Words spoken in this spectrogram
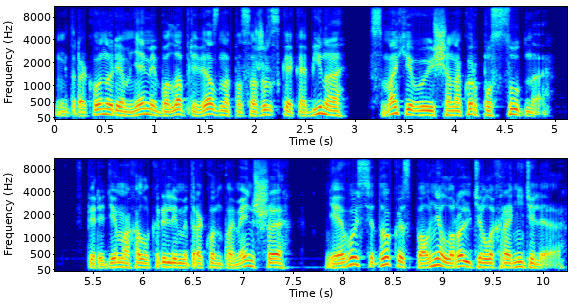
К дракону ремнями была привязана пассажирская кабина, смахивающая на корпус судна. Впереди махал крыльями дракон поменьше, и его седок исполнял роль телохранителя.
